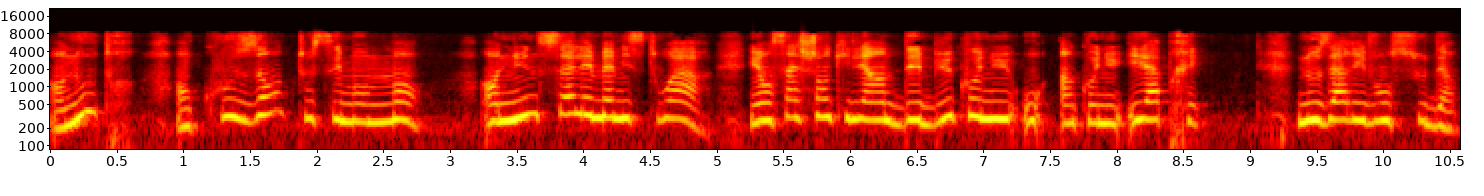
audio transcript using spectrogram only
En outre, en cousant tous ces moments en une seule et même histoire, et en sachant qu'il y a un début connu ou inconnu et après, nous arrivons soudain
